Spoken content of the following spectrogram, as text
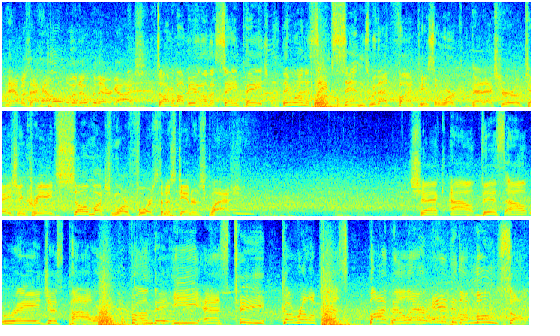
And that was a hell of a maneuver there, guys. Talk about being on the same page. They were on the same sentence with that fine piece of work. That extra rotation creates so much more force than a standard splash. Check out this outrageous power from the EST Gorilla Press by Belair into the moonsault.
